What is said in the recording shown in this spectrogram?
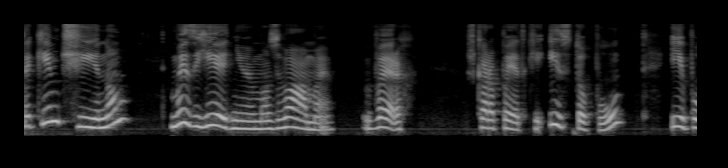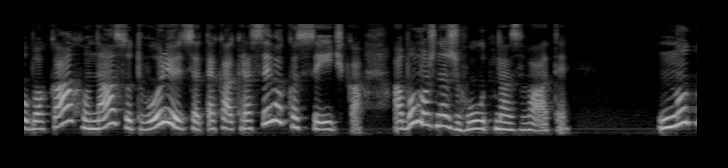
Таким чином ми з'єднуємо з вами верх шкарпетки і стопу, і по боках у нас утворюється така красива косичка, або можна жгут назвати. Ну,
